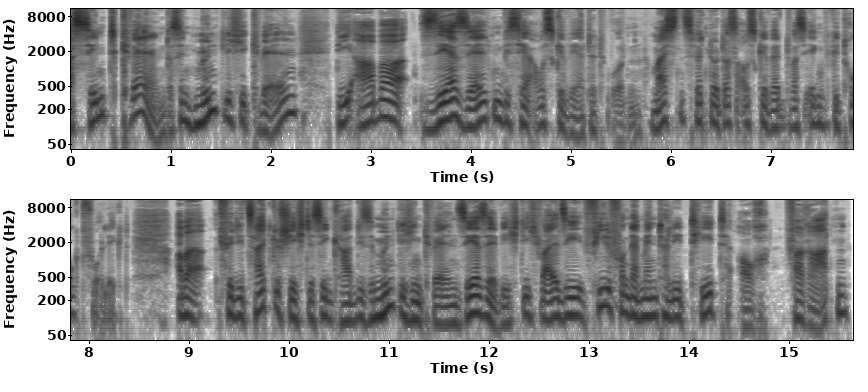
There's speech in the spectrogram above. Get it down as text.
das sind Quellen, das sind mündliche Quellen, die aber sehr selten bisher ausgewertet wurden. Meistens wird nur das ausgewertet, was irgendwie gedruckt vorliegt. Aber für die Zeitgeschichte sind gerade diese mündlichen Quellen sehr, sehr wichtig, weil sie viel von der Mentalität auch verraten.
